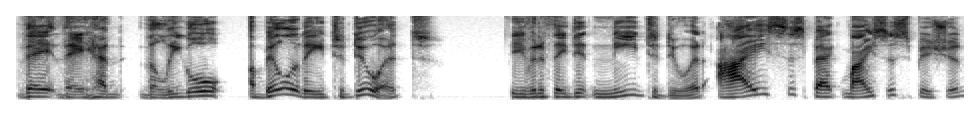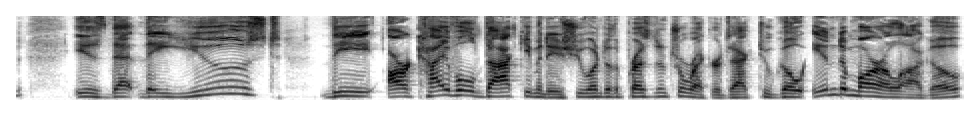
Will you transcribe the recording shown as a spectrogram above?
They they had the legal ability to do it even if they didn't need to do it. I suspect my suspicion is that they used the archival document issue under the Presidential Records Act to go into Mar-a-Lago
